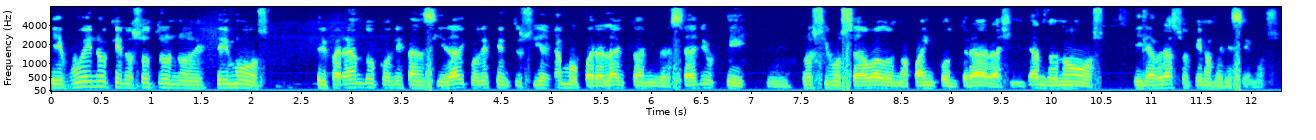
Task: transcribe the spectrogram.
es bueno que nosotros nos estemos preparando con esta ansiedad, y con este entusiasmo para el acto aniversario que, el próximo sábado nos va a encontrar allí, dándonos el abrazo que nos merecemos.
